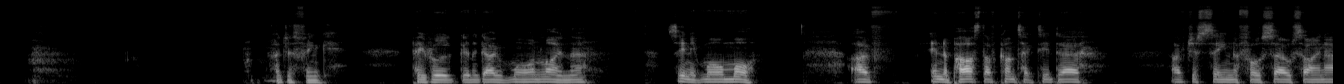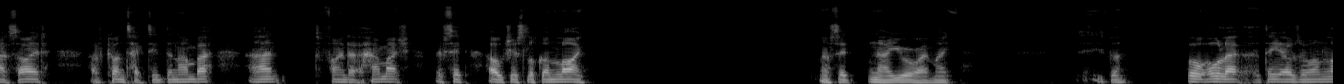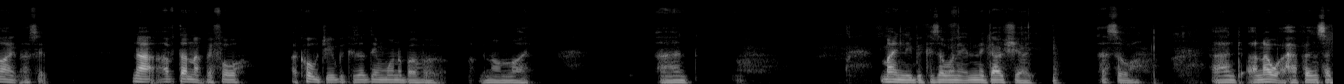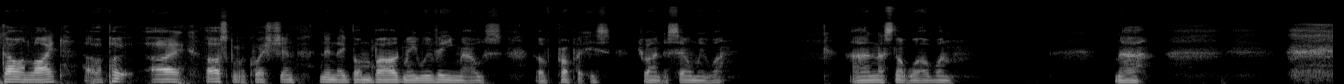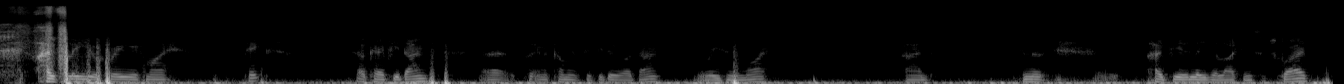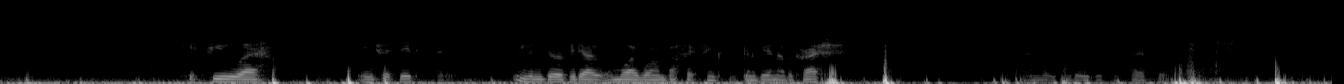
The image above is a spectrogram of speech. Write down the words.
I just think people are going to go more online now. Seen it more and more. I've in the past I've contacted. Uh, I've just seen the for sale sign outside. I've contacted the number and to find out how much they've said, "Oh, just look online." And I said, "No, you're all right, mate." He's gone. Well, all our details are online. I said, "No, I've done that before. I called you because I didn't want to bother looking online, and mainly because I wanted to negotiate. That's all." and I know what happens. I go online, I put, I ask them a question, and then they bombard me with emails of properties trying to sell me one, and that's not what I want. Now, hopefully you agree with my picks. It's okay if you don't. Uh, put in the comments if you do or don't, the reason why, and in the, hope you leave a like and subscribe if you are interested, I'm going to do a video on why Warren Buffett thinks there's going to be another crash and what you can do is to prepare for it.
